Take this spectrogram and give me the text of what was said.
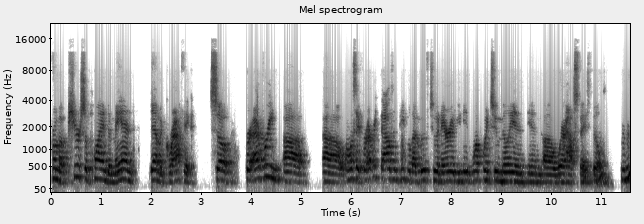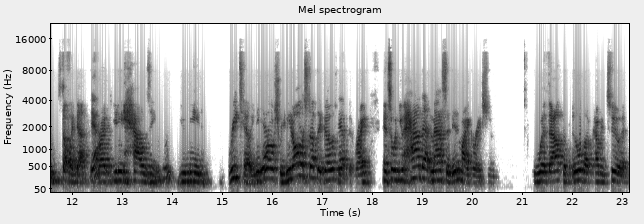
from a pure supply and demand demographic. So for every, uh, uh, I want to say for every thousand people that move to an area, you need 1.2 million in uh, warehouse space built, Mhm. stuff like that. Yeah. Right. You need housing. Mhm. You need retail. You need Yeah. grocery. You need all the stuff that goes Yeah. with it. Right. And so when you have that massive in migration, without the buildup coming to it,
